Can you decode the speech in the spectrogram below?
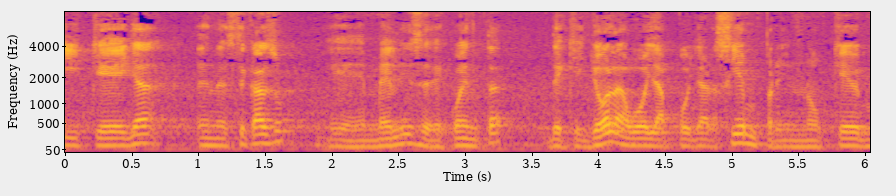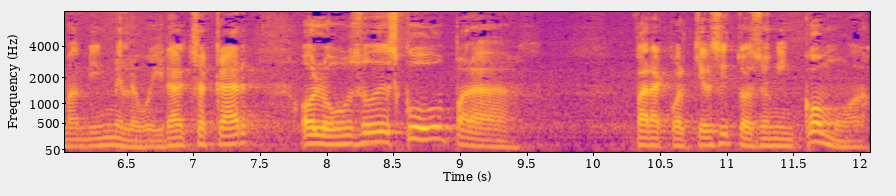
Y que ella, en este caso, eh, Meli, se dé cuenta de que yo la voy a apoyar siempre, no que más bien me la voy a ir a achacar o lo uso de escudo para, para cualquier situación incómoda,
